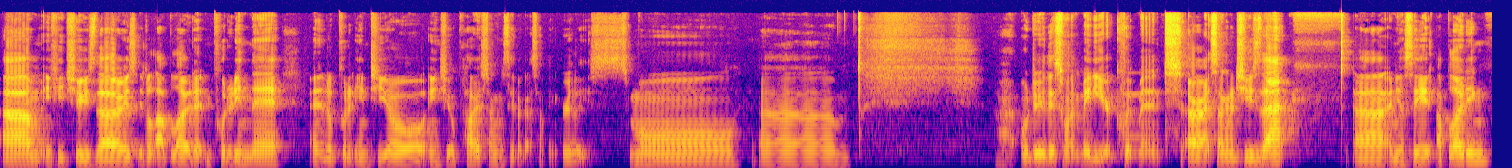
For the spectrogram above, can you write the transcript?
Um, if you choose those, it'll upload it and put it in there, and it'll put it into your into your post. I'm going to see if I got something really small. Um, we'll do this one, media equipment. All right, so I'm going to choose that, uh, and you'll see it uploading.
